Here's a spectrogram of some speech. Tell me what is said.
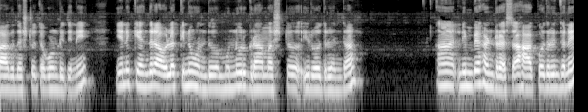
ಭಾಗದಷ್ಟು ತೊಗೊಂಡಿದ್ದೀನಿ. ಏನಕ್ಕೆ ಅಂದರೆ ಅವಲಕ್ಕಿನೂ ಒಂದು ಮುನ್ನೂರು ಗ್ರಾಮ್ ಅಷ್ಟು ಇರೋದ್ರಿಂದ ನಿಂಬೆಹಣ್ಣು ರಸ ಹಾಕೋದ್ರಿಂದನೇ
